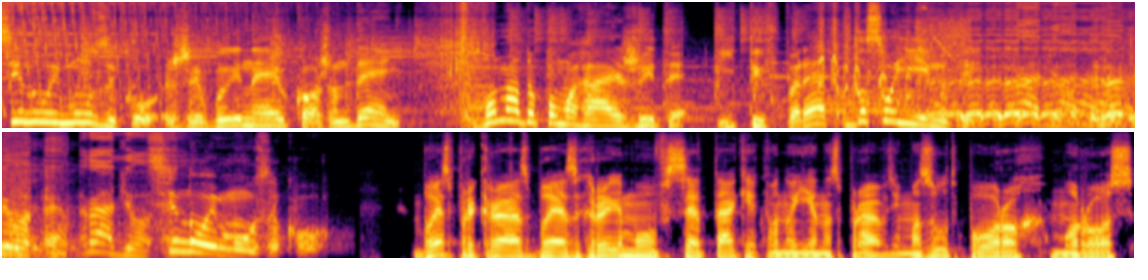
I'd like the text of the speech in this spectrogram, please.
Цінуй музику, живи нею кожен день. Вона допомагає жити, йти вперед до своєї мети. Радіо, радіо М. Радіо Цінуй музику. Без прикрас, без гриму, все так, як воно є насправді. Мазут, порох, мороз,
